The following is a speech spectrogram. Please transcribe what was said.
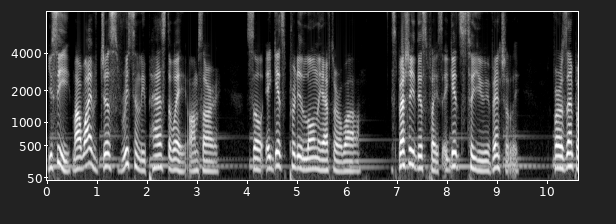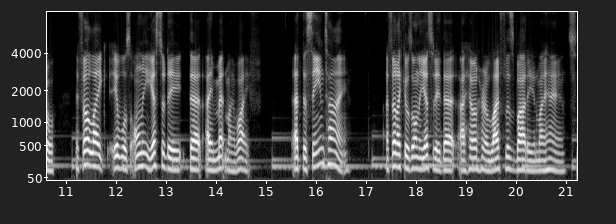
You see, my wife just recently passed away. Oh, I'm sorry. So it gets pretty lonely after a while. Especially this place, it gets to you eventually. For example, it felt like it was only yesterday that I met my wife. At the same time, I felt like it was only yesterday that I held her lifeless body in my hands.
